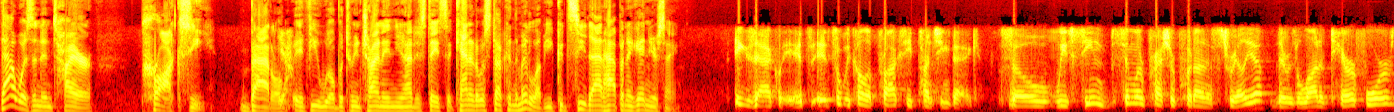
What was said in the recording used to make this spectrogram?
that was an entire proxy battle, Yeah. if you will, between China and the United States that Canada was stuck in the middle of. You could see that happen again, you're saying. Exactly. It's it's what we call a proxy punching bag. So we've seen similar pressure put on Australia. There was a lot of tariff wars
